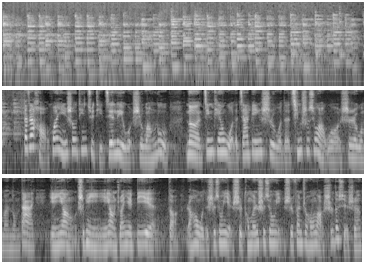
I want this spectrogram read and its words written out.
大好，欢迎收听具体接力，我是王璐。那今天我的嘉宾是我的亲师兄啊，我是我们农大营养食品营养专业毕业的，然后我的师兄也是同门师兄，也是范志红老师的学生。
